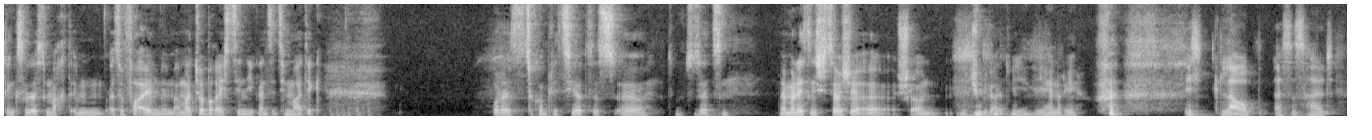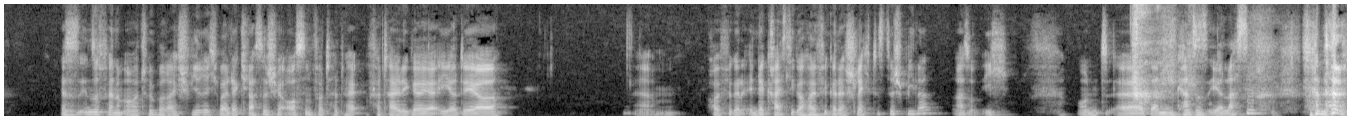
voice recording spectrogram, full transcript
denkst du, das macht im, also vor allem im Amateurbereich Sinn, die ganze Thematik? Oder ist es zu kompliziert, das äh, umzusetzen? Wenn man jetzt nicht solche äh, schlauen Mitspieler hat wie, wie Henry. ich glaube, es ist halt, es ist insofern im Amateurbereich schwierig, weil der klassische Außenverteidiger ja eher der ähm, häufiger, in der Kreisliga häufiger der schlechteste Spieler, also ich und äh, dann kannst du es eher lassen. dann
